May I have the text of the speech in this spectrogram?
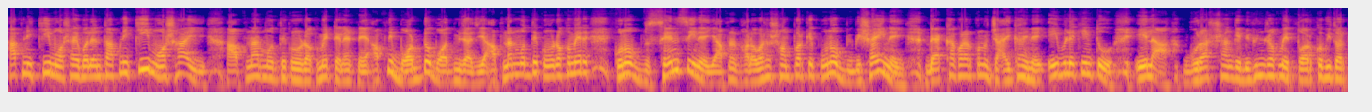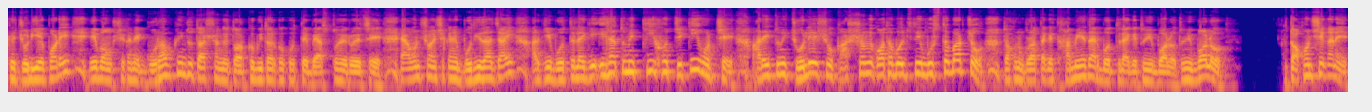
আপনি কি মশাই বলেন তো? আপনি কি মশাই? আপনার মধ্যে কোনো রকমের ট্যালেন্ট নেই। আপনি বড্ড বদমেজাজি। আপনার মধ্যে কোনো রকমের কোনো সেন্সই নেই। আপনার ভালোবাসা সম্পর্কে কোনো বিষয়ই নেই। ব্যাখ্যা করার কোনো জায়গাই নেই। এই বলে কিন্তু এলা গোরার সঙ্গে বিভিন্ন রকমের তর্ক বিতর্কে জড়িয়ে পড়ে এবং সেখানে গোরাও কিন্তু তার সঙ্গে তর্ক বিতর্ক করতে ব্যস্ত হয়ে রয়েছে। এমন সময় সেখানে বদিদা যায় আর গিয়ে বলতে লাগে এলা তুমি কি হচ্ছে? কি হচ্ছে আরে, তুমি চলে এসো। কার সঙ্গে কথা বলছি তুমি বুঝতে পারছ? তখন গোরা তাকে থামিয়ে দেয় বলতে লাগে, তুমি বলো তুমি বলো। তখন সেখানে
